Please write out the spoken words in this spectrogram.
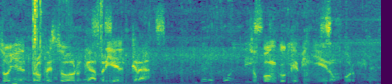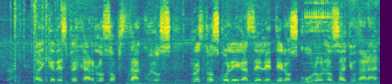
Soy el profesor Gabriel Kraft. Supongo que vinieron por mi mensaje. Hay que despejar los obstáculos. Nuestros colegas del Éter Oscuro nos ayudarán.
